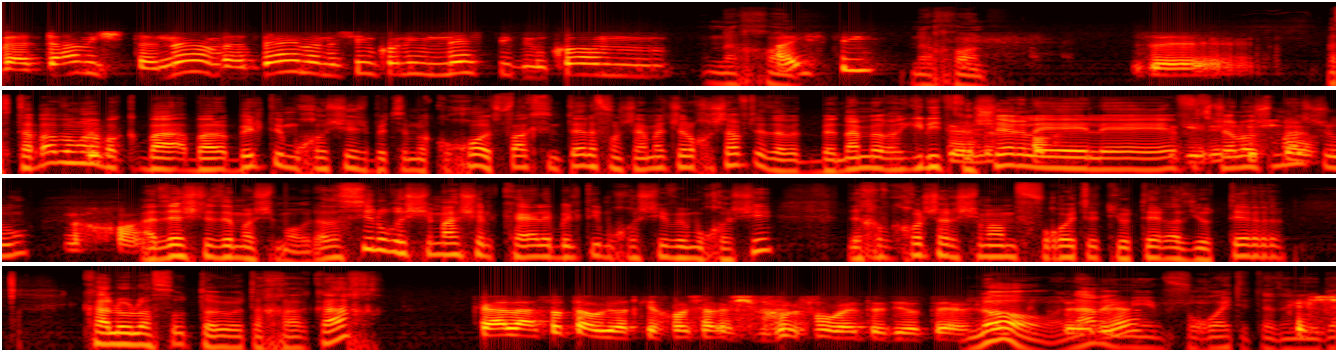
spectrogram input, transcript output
והטעם השתנה, ועדיין אנשים קונים נסטי במקום נכון, אייסטי. נכון. זה... אז אתה בא ואומר, בבלתי מוחשי יש בעצם לקוחות, פקסים, טלפון, שהאמת שלא חשבתי על זה, בן אדם רגיל להתקשר נכון. ל-03 להתקשר. משהו, נכון. אז יש לזה משמעות. אז עשינו רשימה של כאלה בלתי מוחשי ומוחשי. דרך אגב, ככל שהרשימה מפורטת יותר, אז יותר קל לו לעשות טעויות אחר כך. קל לעשות טעויות ככל שהרשימה מפורטת יותר. לא? למה אם היא מפורטת, אז אני יודע.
